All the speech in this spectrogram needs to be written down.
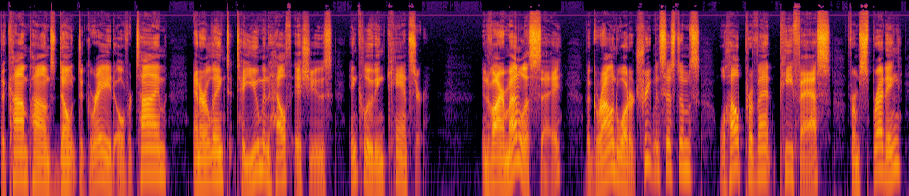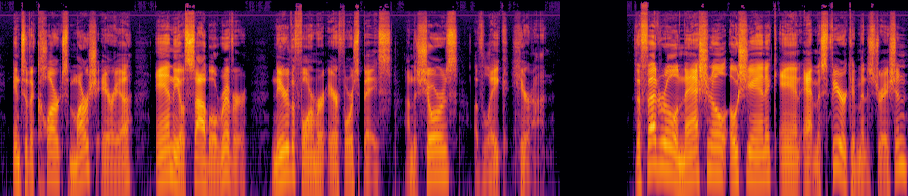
The compounds don't degrade over time and are linked to human health issues, including cancer. Environmentalists say the groundwater treatment systems will help prevent PFAS from spreading into the Clarks Marsh area and the Au Sable River near the former Air Force Base on the shores of Lake Huron. The Federal National Oceanic and Atmospheric Administration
